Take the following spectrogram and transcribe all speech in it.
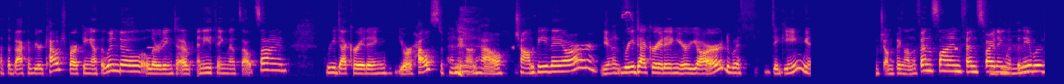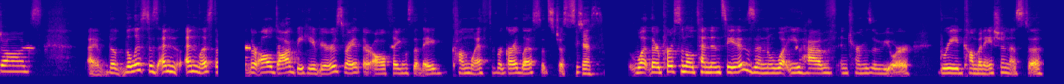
at the back of your couch, barking at the window, alerting to anything that's outside, redecorating your house, depending on how chompy they are. Yes. Redecorating your yard with digging and jumping on the fence line, fence fighting mm-hmm. with the mm-hmm. neighbor dogs. I, the, the list is end, endless. They're, they're all dog behaviors, right? They're all things that they come with regardless. It's just yes what their personal tendency is and what you have in terms of your breed combination as to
